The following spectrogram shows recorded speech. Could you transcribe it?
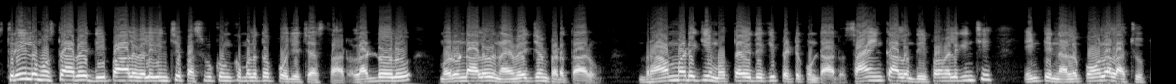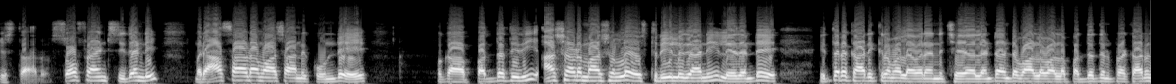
స్త్రీలు ముస్తాబై దీపాలు వెలిగించి పసుపు కుంకుమలతో పూజ చేస్తారు. లడ్డూలు మరుండాలు నైవేద్యం పెడతారు. బ్రాహ్మడికి ముత్తైదుకి పెట్టుకుంటారు. సాయంకాలం దీపం వెలిగించి ఇంటి నలుపంలో అలా చూపిస్తారు. సో ఫ్రెండ్స్ ఇదండి. మరి ఆషాఢ మాసానికి ఉండే ఒక పద్ధతిది. ఆషాఢ మాసంలో స్త్రీలు కానీ లేదంటే ఇతర కార్యక్రమాలు ఎవరైనా చేయాలంటే అంటే వాళ్ళ వాళ్ళ పద్ధతిని ప్రకారం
